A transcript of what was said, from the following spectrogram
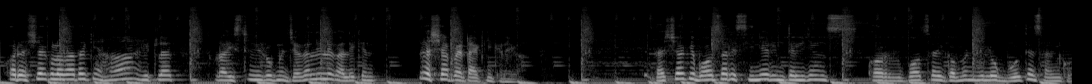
और रशिया को लगा था कि हाँ हिटलर थोड़ा ईस्टर्न यूरोप में जगह ले लेगा, लेकिन रशिया पे अटैक नहीं करेगा। रशिया के बहुत सारे सीनियर इंटेलिजेंस और बहुत सारे गवर्नमेंट में लोग बोलते हैं स्टालिन कि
